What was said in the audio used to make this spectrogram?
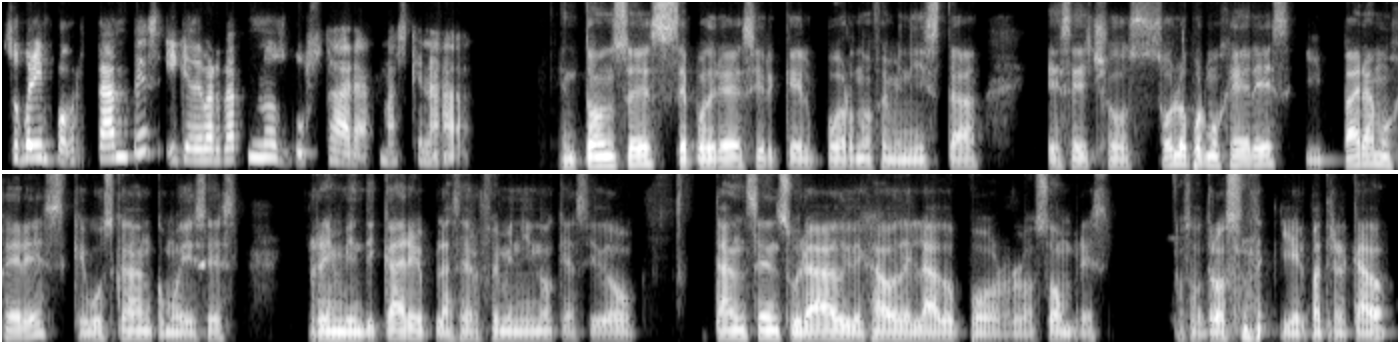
súper importantes y que de verdad nos gustara más que nada. Entonces, se podría decir que el porno feminista es hecho solo por mujeres y para mujeres que buscan, como dices, reivindicar el placer femenino que ha sido tan censurado y dejado de lado por los hombres, nosotros y el patriarcado?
